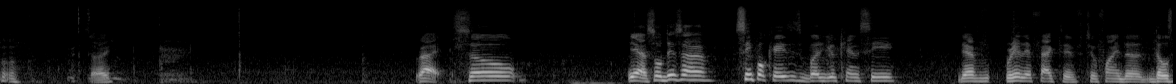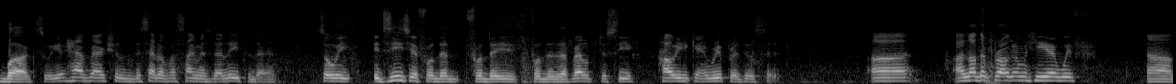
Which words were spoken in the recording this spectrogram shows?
Sorry. Right, so, yeah, so these are simple cases, but you can see they're really effective to find the, those bugs. We have actually the set of assignments that lead to that. So we, it's easier for the, for, the, for the developer to see how he can reproduce it. Uh, another program here with uh,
